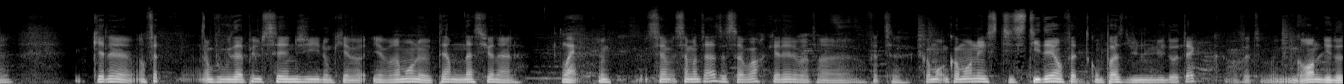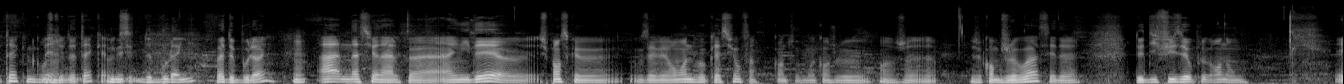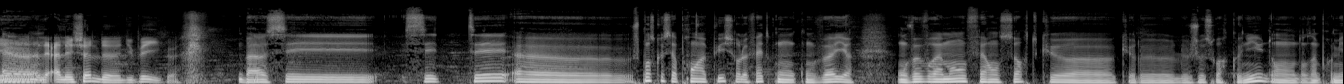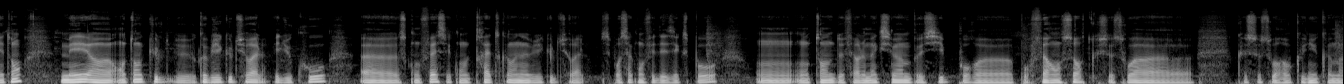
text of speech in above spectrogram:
quel est en fait, vous vous appelez le CNJ, donc il y y a vraiment le terme national. Ouais. Donc ça, ça m'intéresse de savoir quelle est votre, euh, en fait, euh, comment comment on est cette, cette idée en fait qu'on passe d'une ludothèque, en fait, une grande ludothèque, une grosse Mais- ludothèque avec cette- De Boulogne. ouais, de Boulogne Mm. à national quoi, à une idée euh, je pense que vous avez vraiment une vocation enfin quand moi quand je le quand je, je- comme je le vois c'est de, de diffuser au plus grand nombre et Euh, euh, à l'échelle du pays quoi Bah, c'est, c'était, euh, je pense que ça prend appui sur le fait qu'on qu'on veuille, on veut vraiment faire en sorte que, euh, que le, le jeu soit reconnu dans, dans un premier temps, mais euh, en tant euh, qu'objet culturel. Et du coup, euh, ce qu'on fait, c'est qu'on le traite comme un objet culturel. C'est pour ça qu'on fait des expos. On, on tente de faire le maximum possible pour, euh, pour faire en sorte que ce soit, que ce soit reconnu comme,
